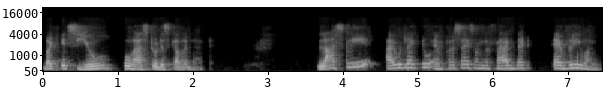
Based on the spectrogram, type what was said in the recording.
But it's you who has to discover that. Lastly, I would like to emphasize on the fact that everyone,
